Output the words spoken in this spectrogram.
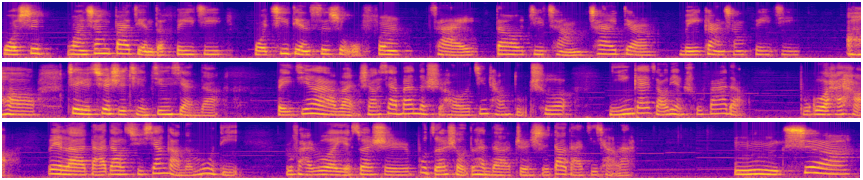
我是晚上八点的飞机，我七点四十五分才到机场，差一点没赶上飞机。哦，这个确实挺惊险的。北京啊，晚上下班的时候经常堵车，你应该早点出发的。不过还好，为了达到去香港的目的，如法若也算是不择手段的准时到达机场啦。嗯，是啊，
